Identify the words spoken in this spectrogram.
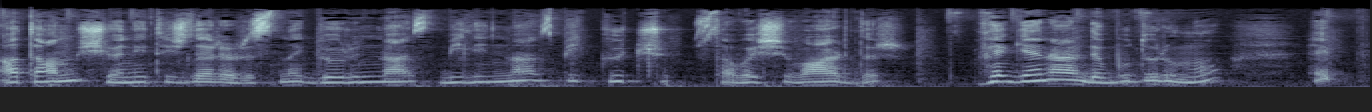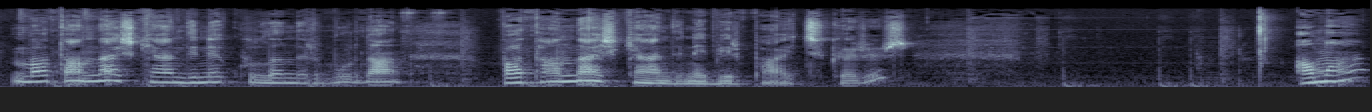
atanmış yöneticiler arasında görünmez, bilinmez bir güç savaşı vardır. Ve genelde bu durumu hep vatandaş kendine kullanır. Buradan vatandaş kendine bir pay çıkarır. Ama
